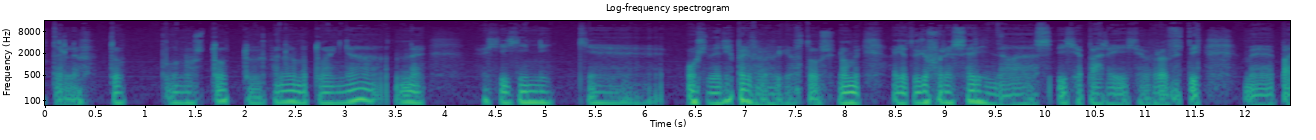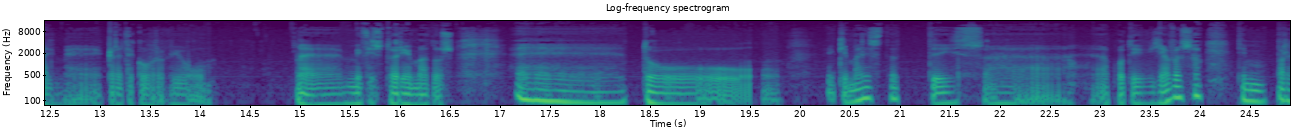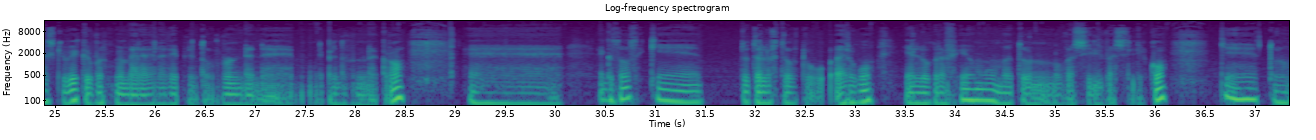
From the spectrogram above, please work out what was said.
τελευταίο γνωστό του φανέλα με το 9 ναι έχει γίνει και όχι δεν είχε πάρει βραβείο γι' αυτό συγγνώμη για το δύο φορές Έλληνας είχε πάρει είχε βραβευτεί με, πάλι με κρατικό βραβείο ε, μυθιστορήματος. Ε, το και μάλιστα της, από ό,τι διάβασα την Παρασκευή ακριβώς μια μέρα δηλαδή πριν το βρουν, πριν το βρουν νεκρό ε, εκδόθηκε το τελευταίο του έργο η αλληλογραφία μου με τον Βασίλη Βασιλικό και το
